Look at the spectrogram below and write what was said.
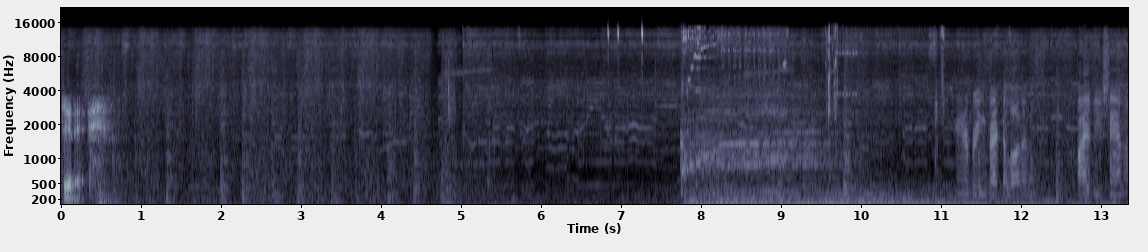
Did it. I'm gonna bring back a lot of five use ammo.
